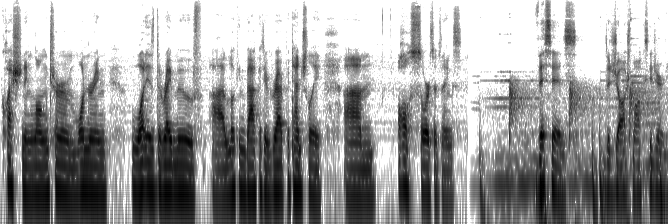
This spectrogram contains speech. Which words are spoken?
questioning long term, wondering what is the right move, uh, looking back with regret potentially, um, all sorts of things. This is the Josh Moxie journey.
